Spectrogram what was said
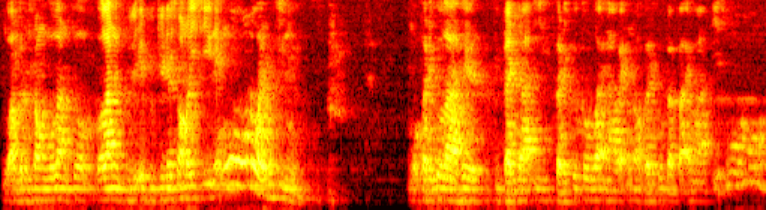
Agar serong bulan tuh, bulan ibu ibu dini sono isi ini, ngono wae. Mau bariku lahir, dibancai, bariku tua ngawek no, bariku bapak mati, semua.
